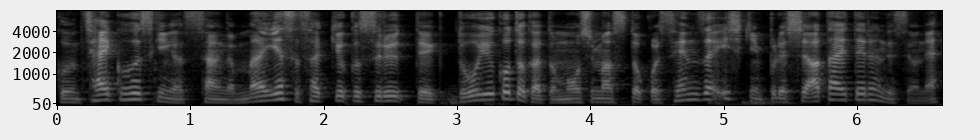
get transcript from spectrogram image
このチャイコフスキーさんが毎朝作曲するってどういうことかと申しますと、これ潜在意識にプレッシャー与えてるんですよね。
